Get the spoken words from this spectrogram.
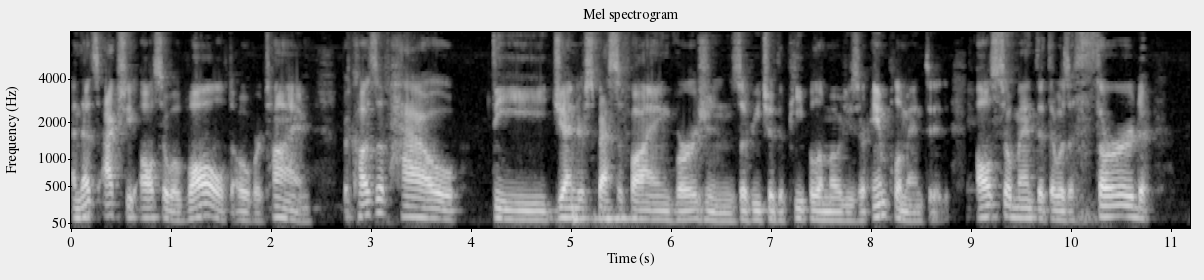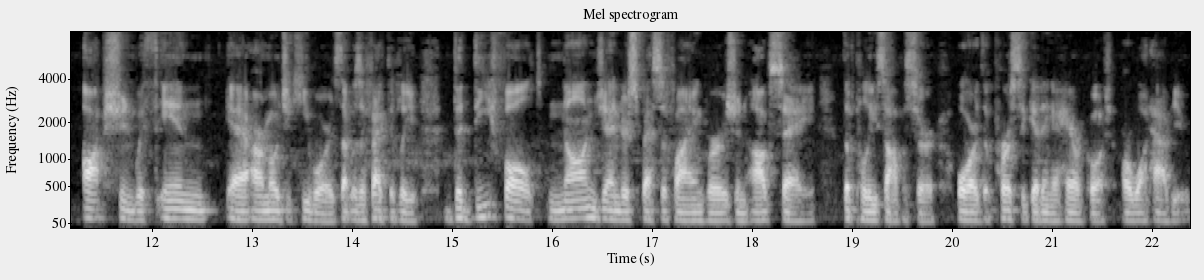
And that's actually also evolved over time because of how the gender specifying versions of each of the people emojis are implemented also meant that there was a third option within uh, our emoji keyboards that was effectively the default non-gender specifying version of say the police officer or the person getting a haircut or what have you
